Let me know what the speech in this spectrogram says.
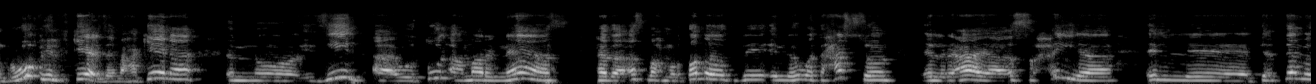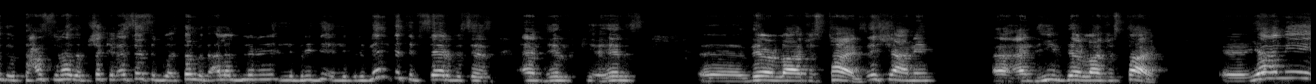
improve health care زي ما حكينا إنه يزيد وطول أعمار الناس. هذا أصبح مرتبط باللي هو تحسن الرعاية الصحية اللي بتعتمد والتحسن هذا بشكل أساسي بيعتمد على ال preventive services and healthier lifestyles. إيش يعني؟ uh, and healthier lifestyle. يعني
